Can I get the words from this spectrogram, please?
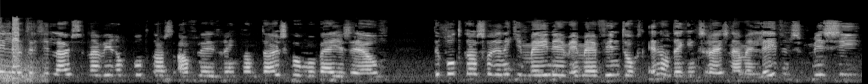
Hey, leuk dat je luistert naar weer een podcastaflevering van Thuiskomen bij Jezelf. De podcast waarin ik je meeneem in mijn vindtocht en ontdekkingsreis naar mijn levensmissie.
